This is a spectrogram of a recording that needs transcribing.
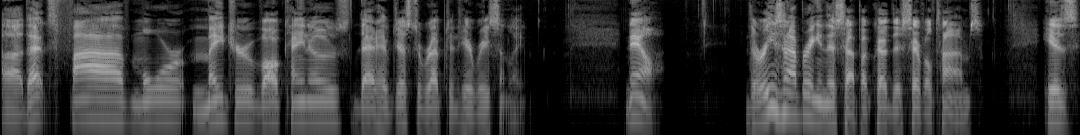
Uh, that's five more major volcanoes that have just erupted here recently. Now, the reason I'm bringing this up, I've covered this several times, is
